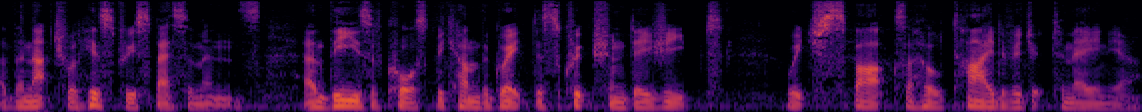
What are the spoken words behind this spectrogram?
and the natural history specimens, and these, of course, become the great description d'Egypte which sparks a whole tide of Egyptomania.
